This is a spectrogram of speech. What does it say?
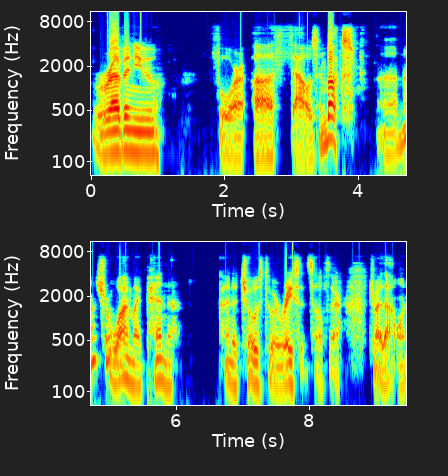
revenue for a thousand bucks. I'm not sure why my pen kind of chose to erase itself there. Try that one.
